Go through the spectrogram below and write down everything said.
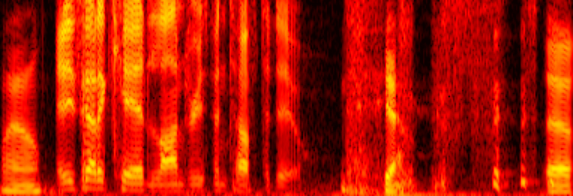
well, Eddie's got a kid. Laundry's been tough to do. yeah. so,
